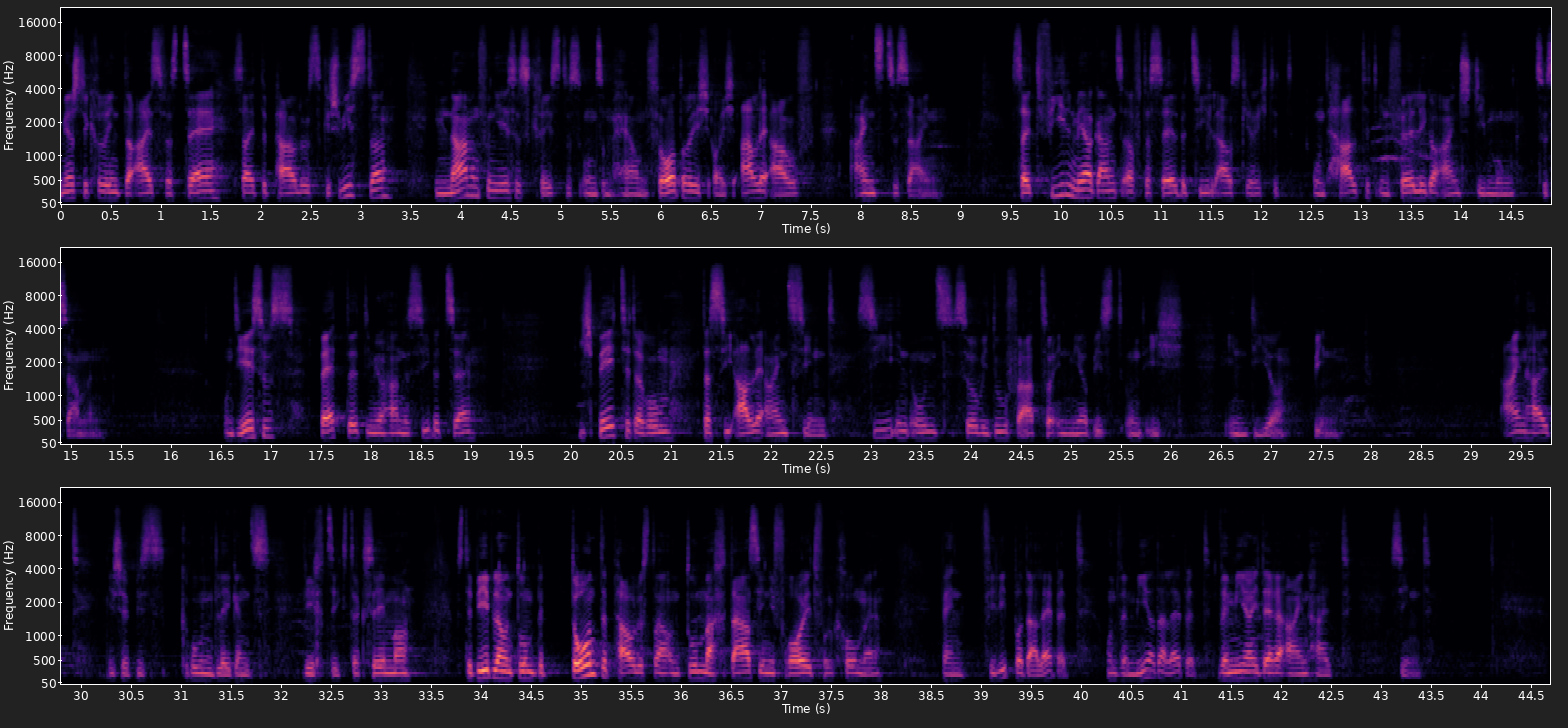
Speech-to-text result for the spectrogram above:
Im 1. Korinther 1, Vers 10 sagte Paulus, Geschwister, im Namen von Jesus Christus, unserem Herrn, fordere ich euch alle auf, eins zu sein. Seid vielmehr ganz auf dasselbe Ziel ausgerichtet und haltet in völliger Einstimmung zusammen. Und Jesus betet im Johannes 17, ich bete darum, dass sie alle eins sind, sie in uns, so wie du, Vater, in mir bist und ich in dir bin. Einheit ist etwas Grundlegendes Wichtiges. Da sehen wir aus der Bibel und darum betont Paulus da und darum macht da seine Freude vollkommen, wenn Philippa da lebt und wenn wir da leben, wenn wir in dieser Einheit sind.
